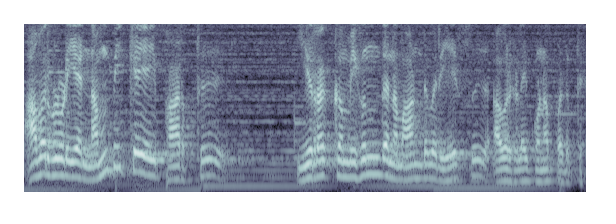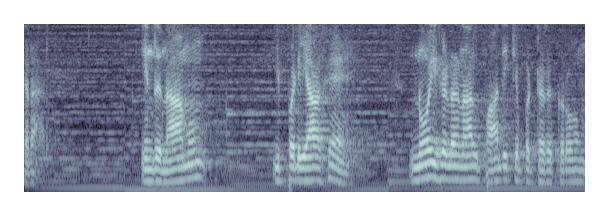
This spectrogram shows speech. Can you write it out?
அவர்களுடைய நம்பிக்கையை பார்த்து இரக்கம் மிகுந்த நம் ஆண்டவர் இயேசு அவர்களை குணப்படுத்துகிறார். இன்று நாமும் இப்படியாக நோய்களினால் பாதிக்கப்பட்டிருக்கிறோம்.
